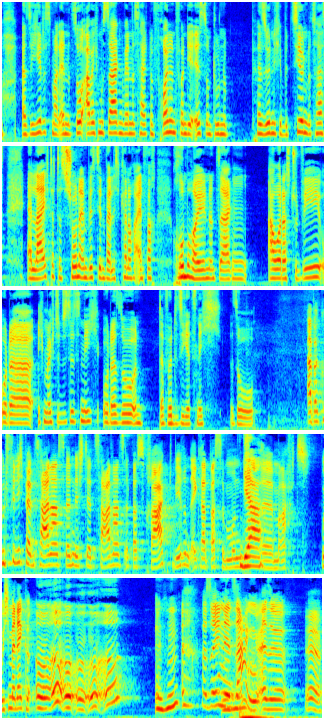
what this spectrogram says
oh, also jedes Mal endet so. Aber ich muss sagen, wenn es halt eine Freundin von dir ist und du eine persönliche Beziehung dazu hast, erleichtert das schon ein bisschen, weil ich kann auch einfach rumheulen und sagen, aua, das tut weh oder ich möchte das jetzt nicht oder so. Und da würde sie jetzt nicht so. Aber gut finde ich beim Zahnarzt, wenn dich der Zahnarzt etwas fragt, während er gerade was im Mund Ja. äh, macht. Wo ich immer denke, äh, äh, äh, äh, äh, was soll ich denn jetzt sagen? Also, äh,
